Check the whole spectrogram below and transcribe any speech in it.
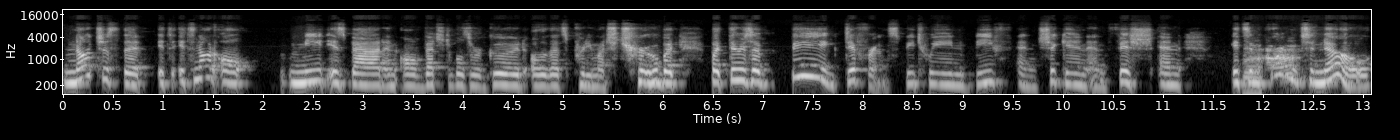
not just that it's it's not all meat is bad and all vegetables are good, although that's pretty much true, but but there's a big difference between beef and chicken and fish and it's mm. important to know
